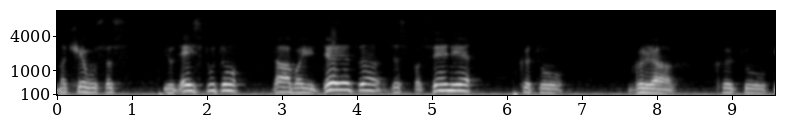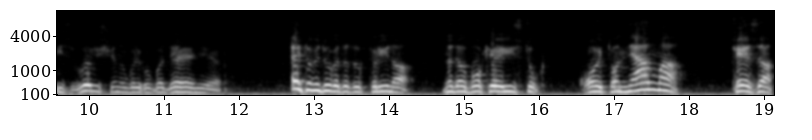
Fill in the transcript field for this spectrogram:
начало с юдейството, дава идеята за спасение като грях, като извършено грехопадение. Ето ви другата доктрина на дълбокия изток, който няма теза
